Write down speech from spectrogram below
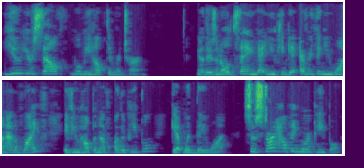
you yourself will be helped in return. You know, there's an old saying that you can get everything you want out of life if you help enough other people get what they want. So start helping more people.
